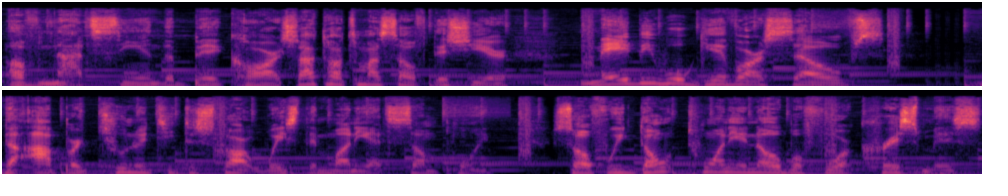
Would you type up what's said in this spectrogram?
of not seeing the big cards. So I thought to myself this year, maybe we'll give ourselves the opportunity to start wasting money at some point. So if we don't 20 and 0 before Christmas,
